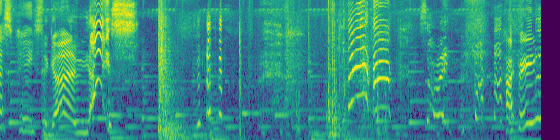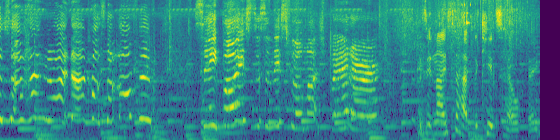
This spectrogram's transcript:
First piece to go, yes! Sorry. Happy? I'm so happy right now, I can't stop laughing. See, boys, doesn't this feel much better? Is it nice to have the kids helping?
